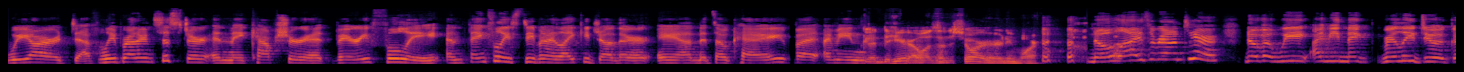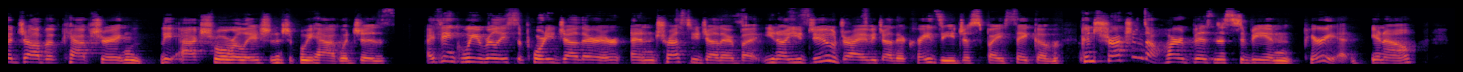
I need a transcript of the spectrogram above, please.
we are definitely brother and sister, and they capture it very fully. And thankfully, Steve and I like each other, and it's okay. But I mean, Good to hear. I wasn't sure anymore. no lies around here. No, but we, I mean, they really do a good job of capturing the actual relationship we have, which is, I think we really support each other and trust each other. But, you know, you do drive each other crazy just by sake of construction's a hard business to be in, period, you know?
